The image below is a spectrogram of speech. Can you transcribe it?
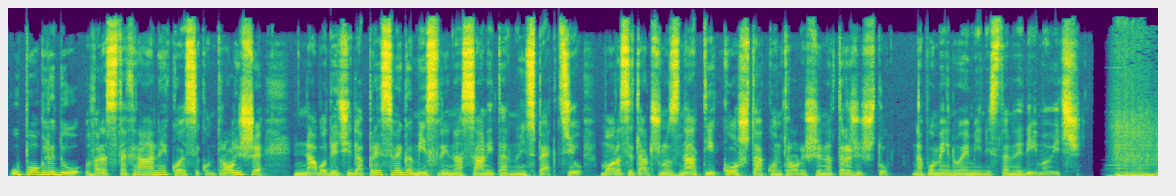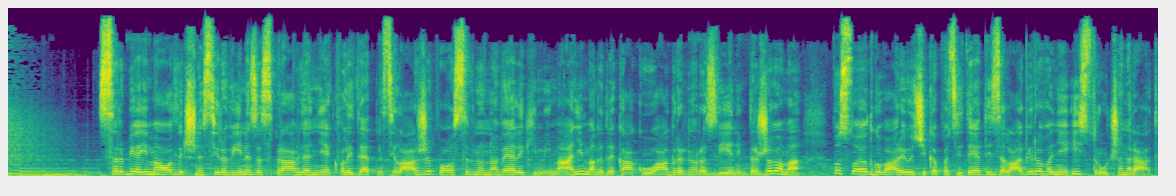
u pogledu vrsta hrane koja se kontroliše, navodeći da pre svega misli na sanitarnu inspekciju. Mora se tačno znati ko šta kontroliše na tržištu, napomenuje ministar Nedimović. Srbija ima odlične sirovine za spravljanje kvalitetne silaže, posebno na velikim imanjima gde kako u agrarno razvijenim državama postoje odgovarajući kapaciteti za lagerovanje i stručan rad.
